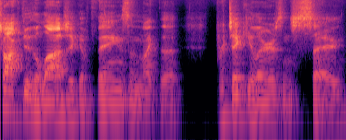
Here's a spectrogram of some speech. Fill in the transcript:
talk through the logic of things and like the particulars and say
